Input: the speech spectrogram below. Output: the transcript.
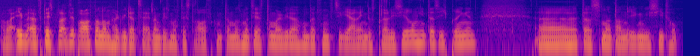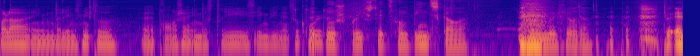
Aber eben, das, das, braucht man dann halt wieder Zeit lang, bis man auf das draufkommt. Da muss man zuerst einmal wieder 150 Jahre Industrialisierung hinter sich bringen, äh, dass man dann irgendwie sieht, hoppala, in der Lebensmittelbranche, Industrie ist irgendwie nicht so cool. Du, du sprichst jetzt vom Pinzgauer. Rohmilch oder. Du, äh,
